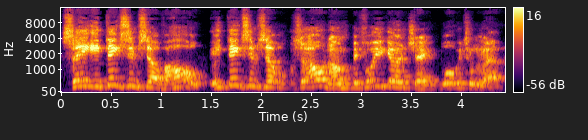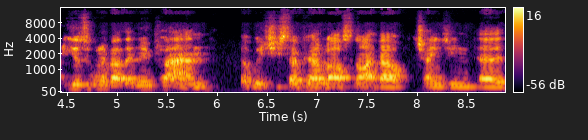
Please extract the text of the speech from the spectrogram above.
See, he digs himself a hole. He digs himself. So hold on, before you go and check, what are we talking about? You're talking about the new plan, uh, which you spoke about last night about changing, uh,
